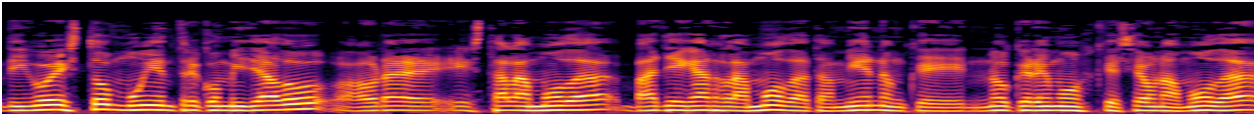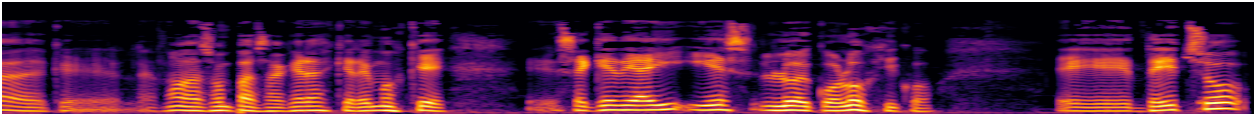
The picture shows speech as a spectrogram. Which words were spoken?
digo esto muy entrecomillado, ahora está la moda, va a llegar la moda también, aunque no queremos que sea una moda, que las modas son pasajeras, queremos que eh, se quede ahí y es lo ecológico. Eh, de hecho,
